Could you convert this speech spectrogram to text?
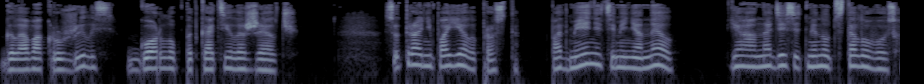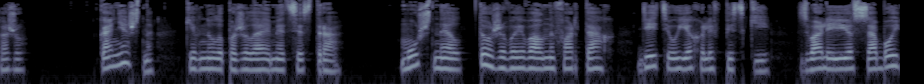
Голова кружилась, к горлу подкатила желчь. «С утра не поела просто. Подмените меня, Нел. Я на десять минут в столовую схожу». «Конечно», — кивнула пожилая медсестра. Муж Нел тоже воевал на фортах. Дети уехали в пески. Звали ее с собой,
